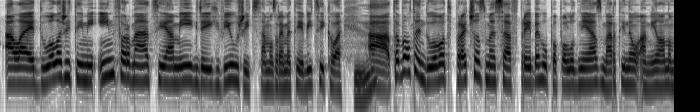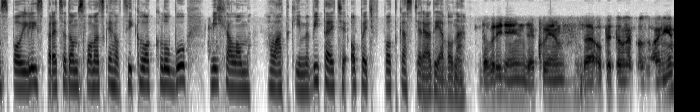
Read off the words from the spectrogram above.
ale aj dôležitými informáciami, kde ich využiť, samozrejme tie bicykle. Mm. A to bol ten dôvod, prečo sme sa v priebehu popoludnia s Martinou a Milanom spojili s predsedom Slovenského cykloklubu Michalom Hladkým. Vítajte opäť v podcaste Rádia Vlna. Dobrý deň, ďakujem za opätovné pozvanie.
